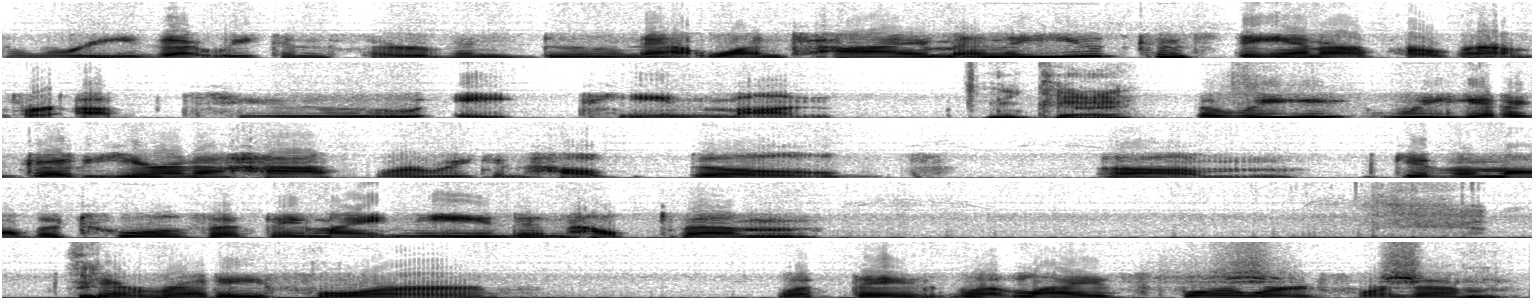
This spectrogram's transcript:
three that we can serve in Boone at one time. And the youth can stay in our program for up to 18 months. Okay. So we, we get a good year and a half where we can help build, um, give them all the tools that they might need and help them get ready for what they what lies forward for them.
